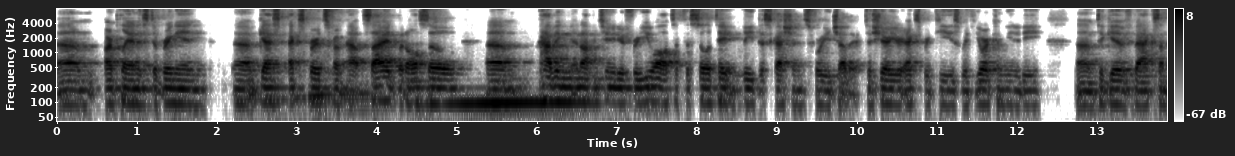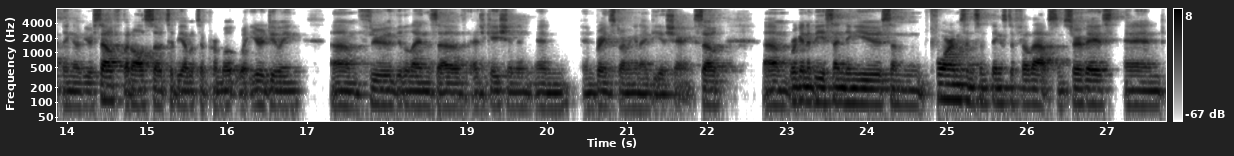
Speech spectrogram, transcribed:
Um, our plan is to bring in uh, guest experts from outside, but also um, having an opportunity for you all to facilitate and lead discussions for each other, to share your expertise with your community, um, to give back something of yourself, but also to be able to promote what you're doing um, through the lens of education and, and, and brainstorming and idea sharing. So um, we're going to be sending you some forms and some things to fill out, some surveys, and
